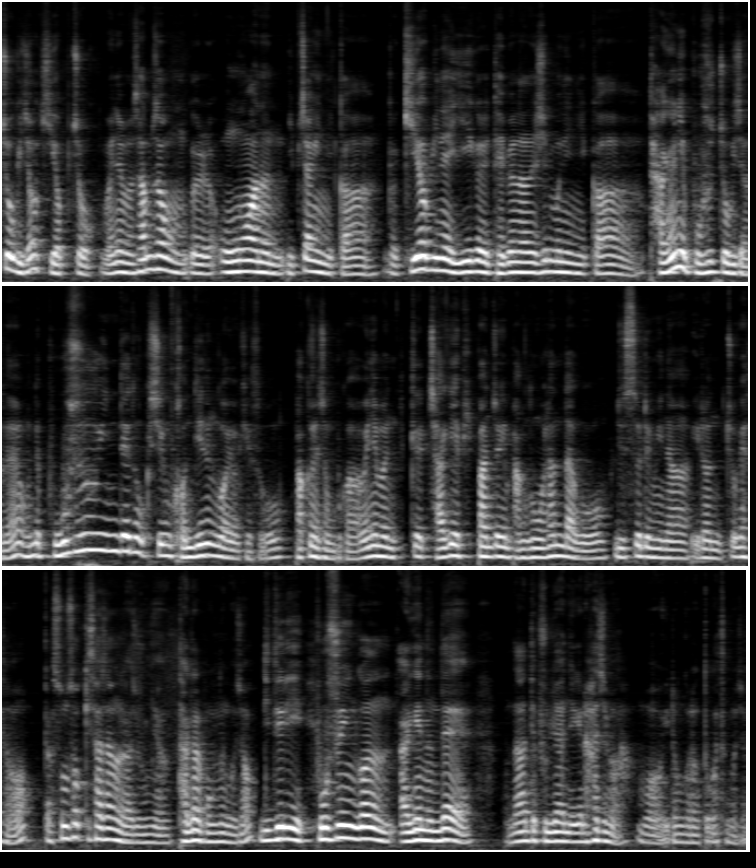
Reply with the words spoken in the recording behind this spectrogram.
쪽이죠 기업 쪽. 왜냐면 삼성을 옹호하는 입장이니까. 그러니까 기업인의 이익을 대변하는 신문이니까 당연히 보수 쪽이잖아요. 근데 보수인데도 지금 건디는 거예요 계속. 박근혜 정부가. 왜냐면 그 자기의 비판적인 방송을 한다고 뉴스룸이나 이런 쪽에서. 그러니까 손석희 사장을 아주 그냥 달달 볶는 거죠. 니들이 보수인 건 알겠는데 나한테 불리한 얘기는 하지 마. 뭐 이런 거랑 똑같은 거죠.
